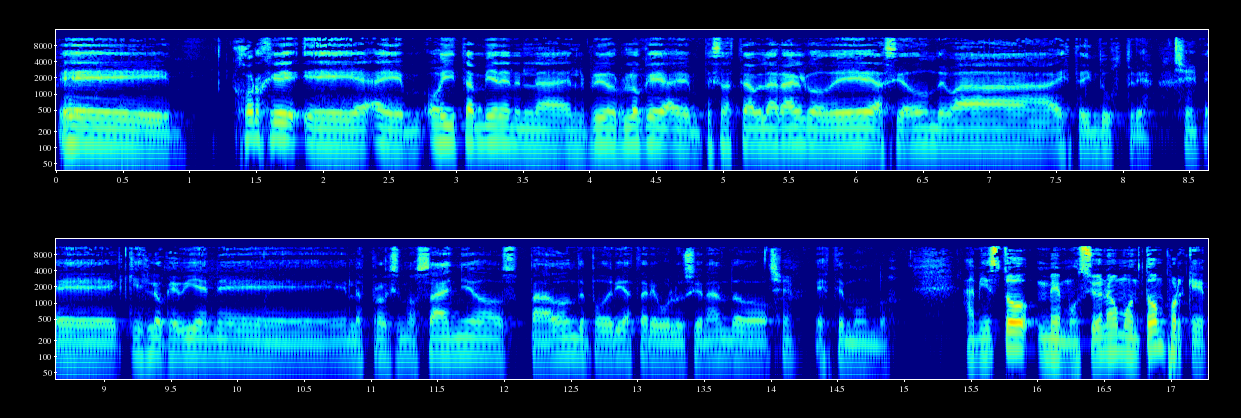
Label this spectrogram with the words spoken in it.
Eh, Jorge, eh, eh, hoy también en, la, en, el primer bloque eh, empezaste a hablar algo de hacia dónde va esta industria, sí. qué es lo que viene en los próximos años, para dónde podría estar evolucionando sí. este mundo. A mí esto me emociona un montón porque,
